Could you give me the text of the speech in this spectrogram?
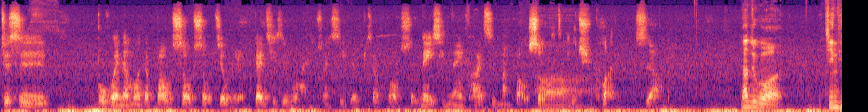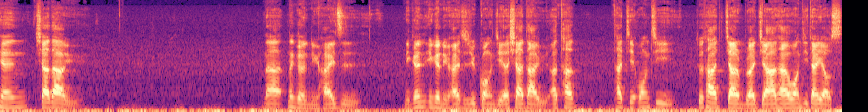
就是不会那么的保守守旧的人，但其实我还算是一个比较保守，内心那一块是蛮保守的这个区块。是啊，那如果今天下大雨，那那个女孩子，你跟一个女孩子去逛街，下大雨啊，她她接忘记，就她家人不在家，她忘记带钥匙，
